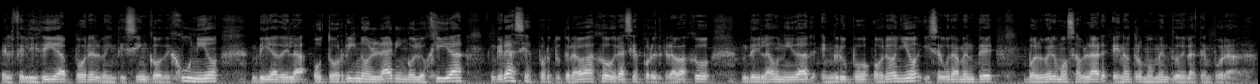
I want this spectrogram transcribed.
el feliz día por el 25 de junio, día de la otorrino laringología. Gracias por tu trabajo, gracias por el trabajo de la unidad en Grupo Oroño y seguramente volveremos a hablar en otro momento de la temporada.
